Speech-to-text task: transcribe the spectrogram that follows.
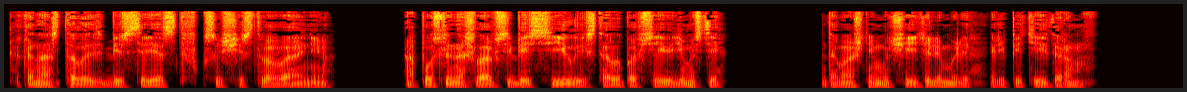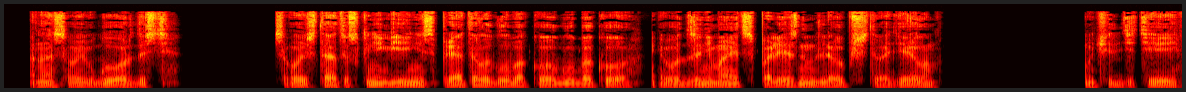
как она осталась без средств к существованию, а после нашла в себе силы и стала, по всей видимости, домашним учителем или репетитором. Она свою гордость, свой статус княгини спрятала глубоко-глубоко и вот занимается полезным для общества делом. Учит детей,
